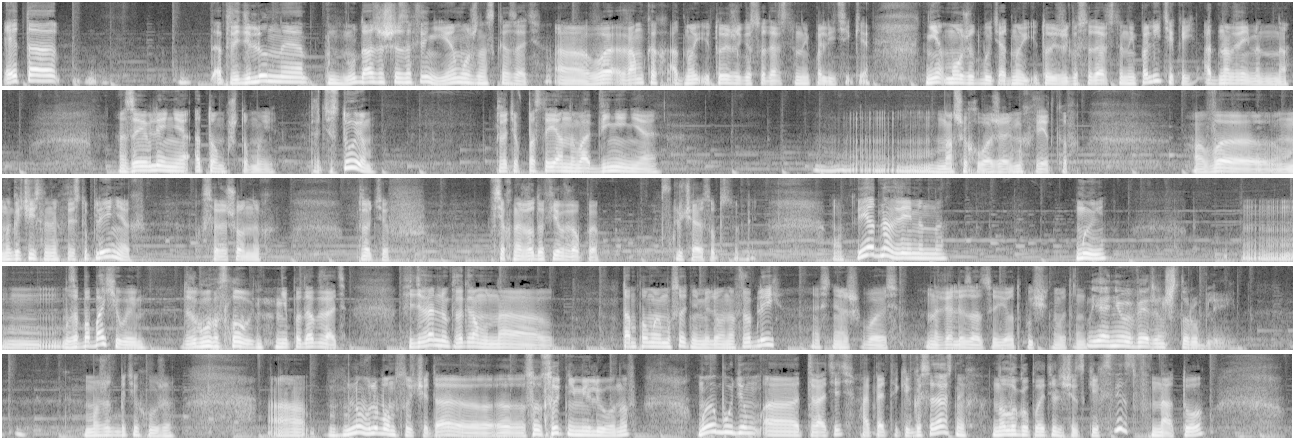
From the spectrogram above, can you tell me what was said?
Это определенная, ну, даже шизофрения, можно сказать, а, в рамках одной и той же государственной политики. Не может быть одной и той же государственной политикой одновременно заявление о том, что мы протестуем против постоянного обвинения наших уважаемых предков в многочисленных преступлениях, совершенных против всех народов Европы, включая собственные. Вот. И одновременно мы забабахиваем, другого слова не подобрать, федеральную программу на, там, по-моему, сотни миллионов рублей, если не ошибаюсь, на реализацию ее отпущено в этом Я не уверен, что рублей. может быть и хуже. А, ну, в любом случае, да, э, со- сотни миллионов мы будем э, тратить, опять-таки, государственных налогоплательщических средств на то,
